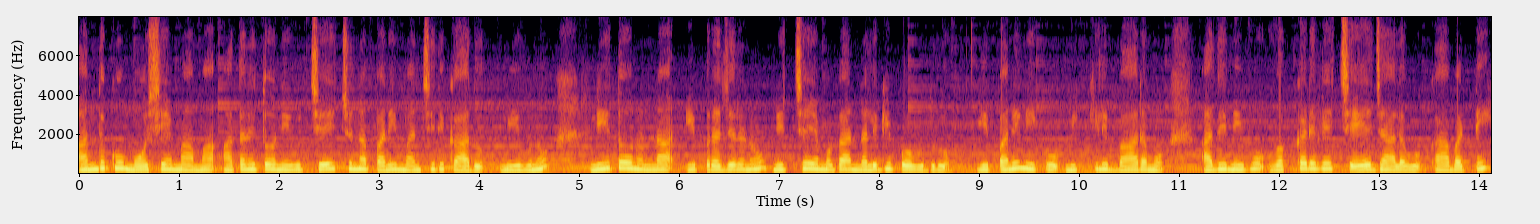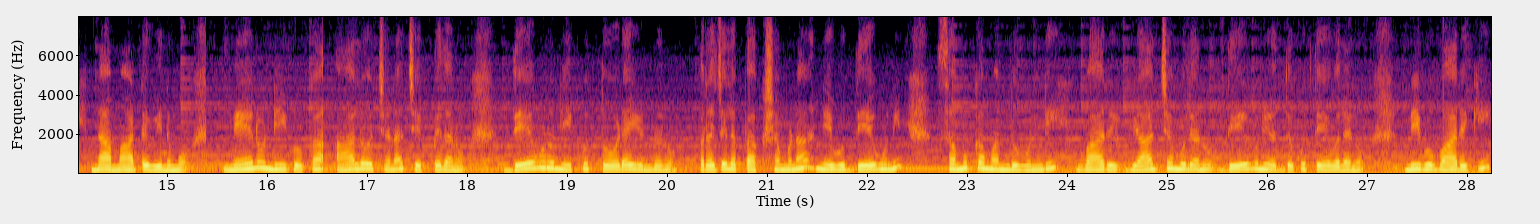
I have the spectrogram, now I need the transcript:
అందుకు మోషే మామ అతనితో నీవు చేయుచున్న పని మంచిది కాదు. నీవును నీతోనున్న ఈ ప్రజలను నిశ్చయముగా నలిగిపోవుదురు. ఈ పని నీకు మిక్కిలి భారము. అది నీవు ఒక్కడివే చేయజాలవు. కాబట్టి నా మాట వినుము. నేను నీకొక ఆలోచన చెప్పెదను. దేవుడు నీకు తోడైయుండును. ప్రజల పక్షమున నీవు దేవుని సముఖమందు ఉండి వారి వ్యాజ్యములను దేవుని యొద్దకు తేవలను. నీవు వారికి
